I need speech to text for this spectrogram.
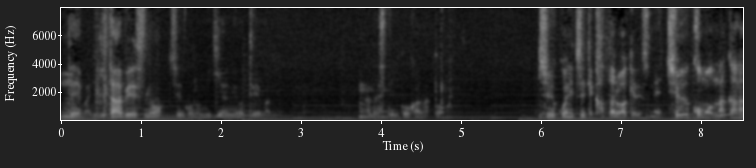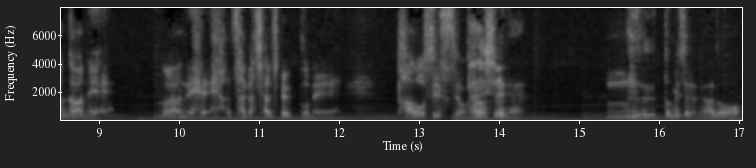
うんテーマにギターベースの中古の見極めをテーマにうん話していこうかなと。中古について語るわけですね。中古もなかなかね、これはね、探し始めるとね、楽しいっすよね。楽しいね。うん。ずーっと見ちゃうよね。あの、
